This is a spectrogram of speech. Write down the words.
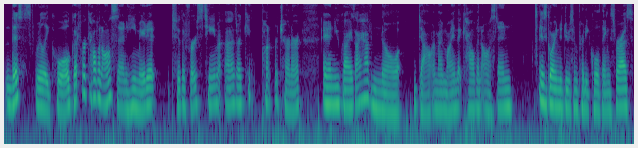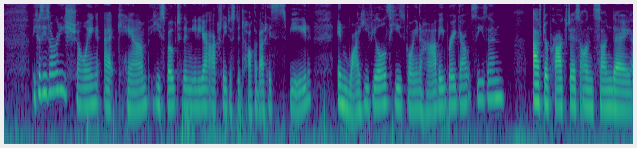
this is really cool. Good for Calvin Austin. He made it to the first team as our kick punt returner. And you guys, I have no doubt in my mind that Calvin Austin is going to do some pretty cool things for us because he's already showing at camp. He spoke to the media actually just to talk about his speed and why he feels he's going to have a breakout season. After practice on Sunday,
